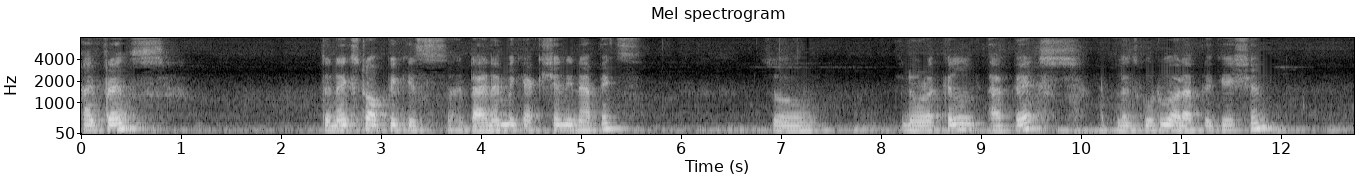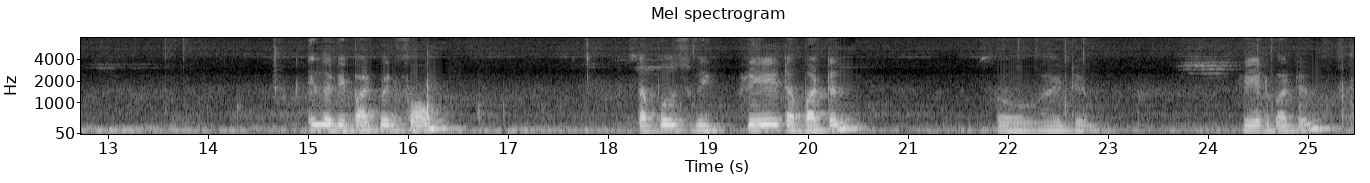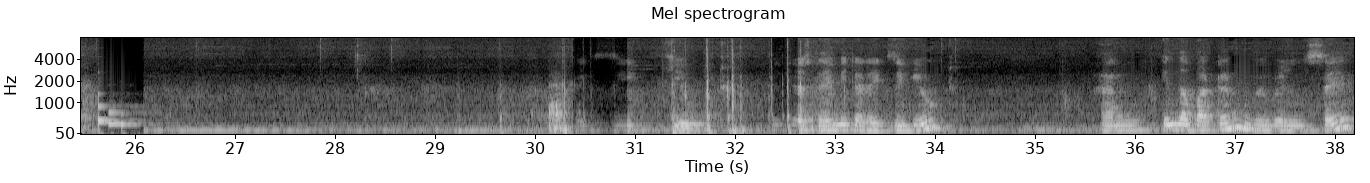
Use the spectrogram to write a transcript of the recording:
Hi friends, the next topic is uh, dynamic action in Apex. So in Oracle Apex, let's go to our application. In the department form, suppose we create a button. So item create button execute. We just name it as execute. And in the button we will say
